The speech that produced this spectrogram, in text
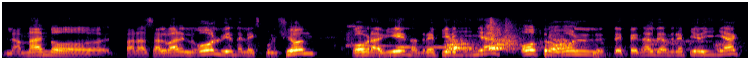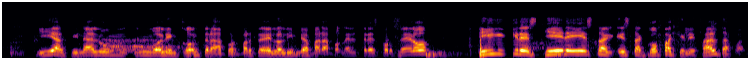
la mano para salvar el gol, viene la expulsión, cobra bien André Pierre Guignac, otro gol de penal de André Pierre Guignac y al final un, un gol en contra por parte del Olimpia para poner el 3 por 0. Tigres quiere esta, esta copa que le falta, Juan.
